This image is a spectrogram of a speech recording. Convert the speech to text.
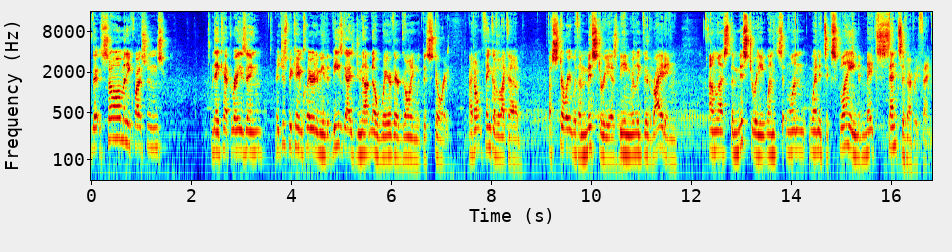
There's so many questions they kept raising. It just became clear to me that these guys do not know where they're going with this story. I don't think of like a a story with a mystery as being really good writing unless the mystery when it's, when when it's explained makes sense of everything.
